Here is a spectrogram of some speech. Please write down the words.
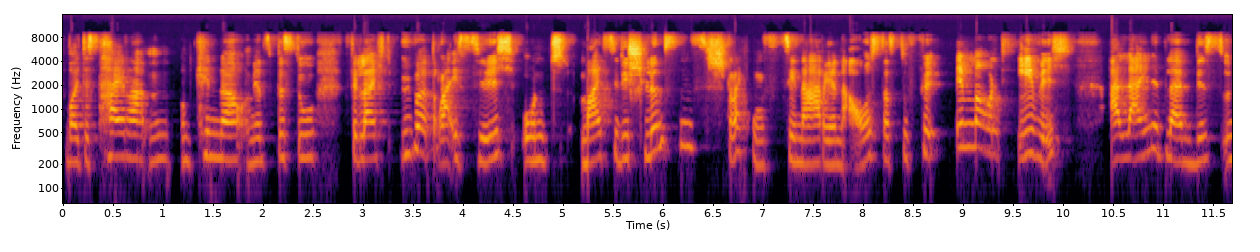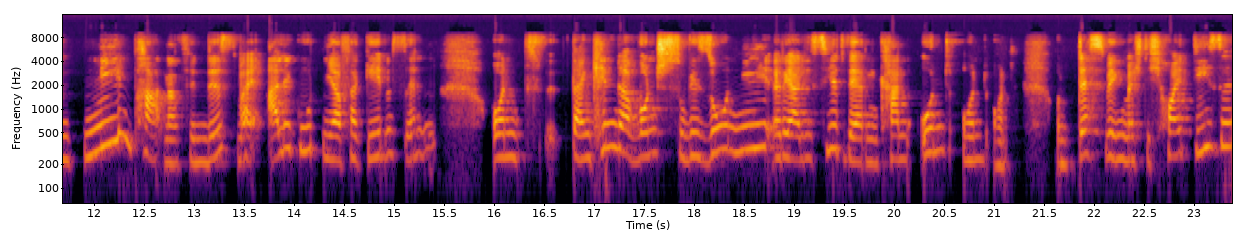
wolltest heiraten und Kinder und jetzt bist du vielleicht über 30 und malst dir die schlimmsten Streckenszenarien aus, dass du für immer und ewig alleine bleiben wirst und nie einen Partner findest, weil alle Guten ja vergeben sind und dein Kinderwunsch sowieso nie realisiert werden kann und, und, und. Und deswegen möchte ich heute diese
